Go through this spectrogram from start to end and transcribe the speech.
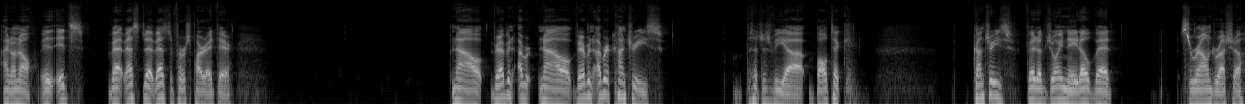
I don't know. It, it's that that's the, that's the first part right there. Now there have been other now there have been other countries such as the uh, Baltic countries that have joined NATO that surround Russia.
